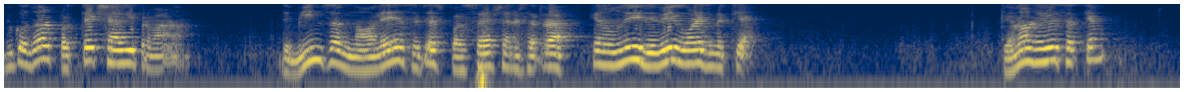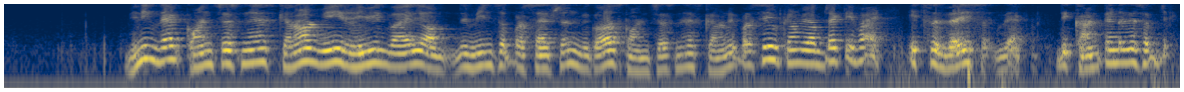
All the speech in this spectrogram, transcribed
Because our Pratyakshadi Pramana, the means of knowledge such as perception etc. can only reveal what is Mithya. Cannot reveal Satyam. Meaning that consciousness cannot be revealed by the, the means of perception because consciousness cannot be perceived, cannot be objectified. It's a very, the content of the subject.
